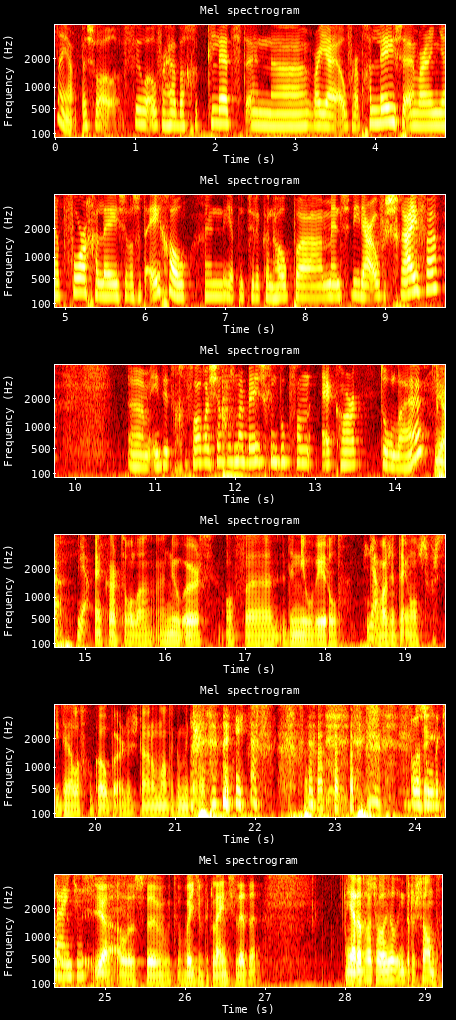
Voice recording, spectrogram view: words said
nou ja, best wel veel over hebben gekletst en eh, waar jij over hebt gelezen en waarin je hebt voorgelezen, was het ego. En je hebt natuurlijk een hoop mensen die daarover schrijven. Ehm, in dit geval was jij volgens mij bezig in het boek van Eckhart Tolle, hè? Ja, Ja. Eckhart Tolle, eh, New Earth of eh, De Nieuwe Wereld. Ja. Hij was in het Engels, was die de helft goedkoper, dus daarom had ik hem in het Engels. Alles om de kleintjes. Ja, alles. eh, we moeten een beetje op de kleintjes letten. Ja, dat was wel heel interessant,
